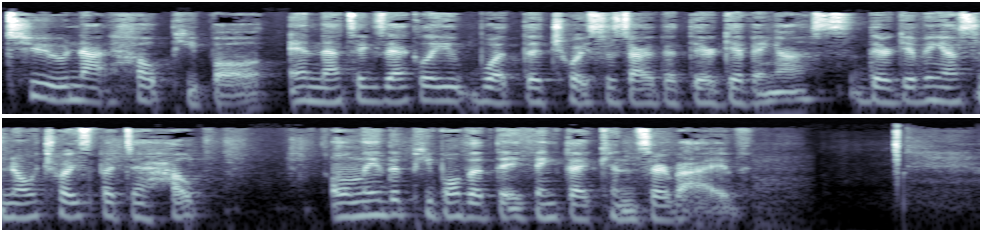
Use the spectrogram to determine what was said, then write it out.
to not help people. And that's exactly what the choices are that they're giving us. They're giving us no choice but to help only the people that they think that can survive.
